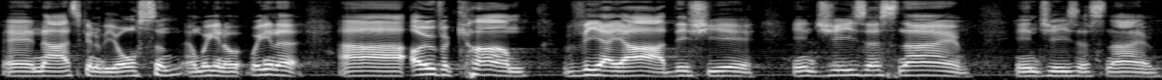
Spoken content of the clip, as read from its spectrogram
and uh, it's going to be awesome. And we're going to, we're going to uh, overcome VAR this year. In Jesus' name. In Jesus' name.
